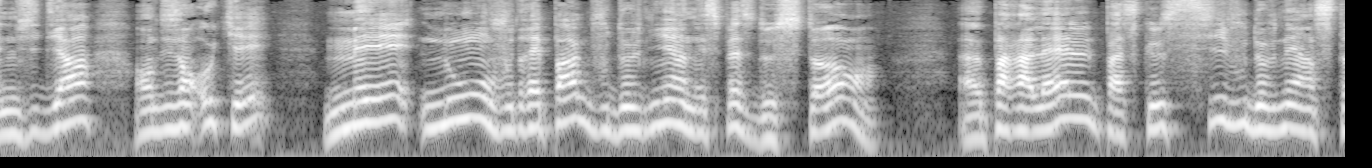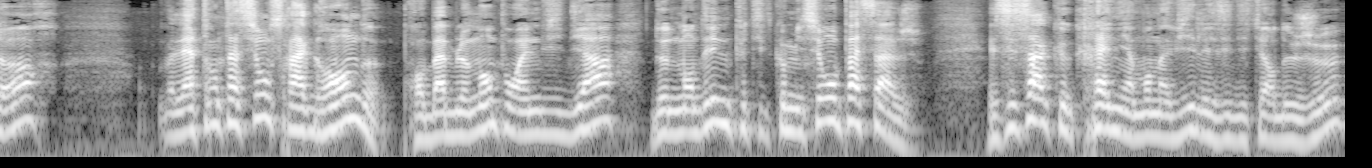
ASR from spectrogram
Nvidia en disant OK, mais nous on voudrait pas que vous deveniez un espèce de store euh, parallèle parce que si vous devenez un store la tentation sera grande, probablement pour Nvidia, de demander une petite commission au passage. Et c'est ça que craignent, à mon avis, les éditeurs de jeux,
